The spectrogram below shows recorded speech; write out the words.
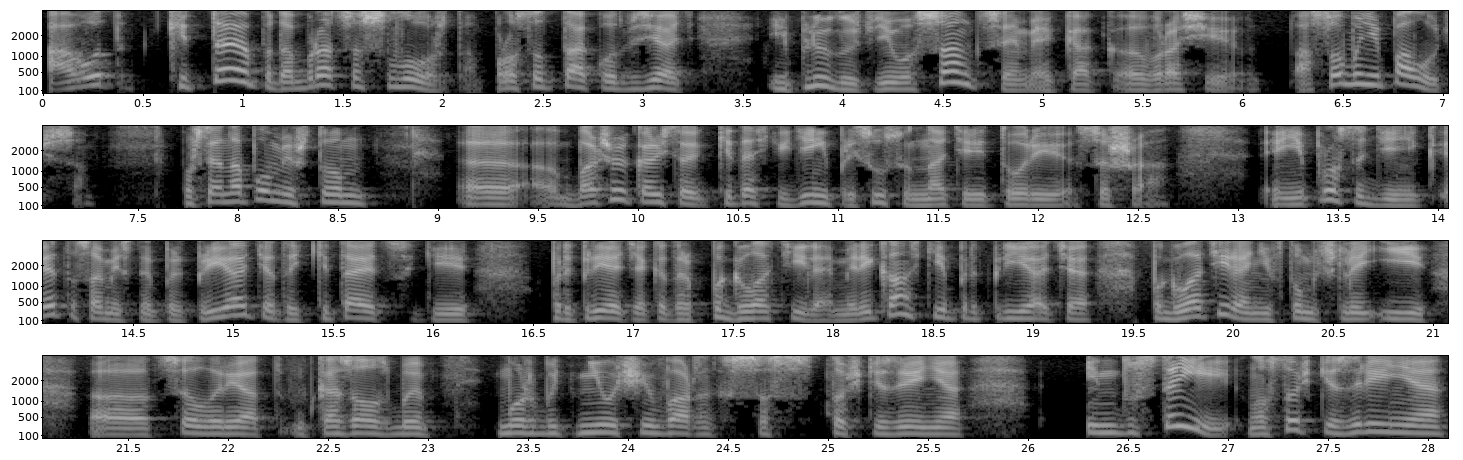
А вот к Китаю подобраться сложно. Просто так вот взять и плюнуть в него санкциями, как в России, особо не получится. Потому что я напомню, что э, большое количество китайских денег присутствует на территории США. И не просто денег, это совместные предприятия, это китайские предприятия, которые поглотили американские предприятия, поглотили они в том числе и э, целый ряд, казалось бы, может быть, не очень важных с точки зрения индустрии, но с точки зрения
